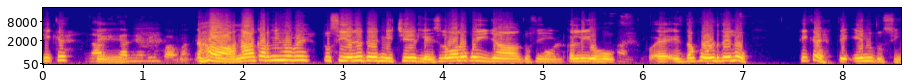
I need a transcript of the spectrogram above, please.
ਠੀਕ ਹੈ? ਨਾ ਵੀ ਕਰਨੀ ਹੋਵੇ ਨੂੰ ਬਾਵਾਂ ਤੇ। ਹਾਂ ਨਾ ਕਰਨੀ ਹੋਵੇ ਤੁਸੀਂ ਇਹਦੇ ਤੇ ਨੀਚੇ ਲੇਸ ਲਵਾ ਲਓ ਕੋਈ ਜਾਂ ਤੁਸੀਂ ਕੱਲੀ ਉਹ ਇਦਾਂ ਫੋਲਡ ਦੇ ਲਓ ਠੀਕ ਹੈ? ਤੇ ਇਹਨੂੰ ਤੁਸੀਂ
